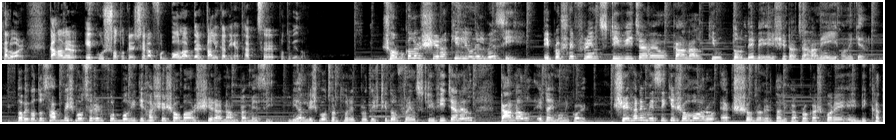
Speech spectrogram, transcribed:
খেলোয়াড়। কানালের একুশ শতকের সেরা ফুটবলারদের তালিকা নিয়ে থাকছে প্রতিবেদন। সর্বকালের সেরা কি লিওনেল মেসি? এই প্রশ্নে ফ্রেঞ্চ টিভি চ্যানেল কানাল কি উত্তর দেবে সেটা জানা নেই অনেকের। তবে গত ছাব্বিশ বছরের ফুটবল ইতিহাসে সবার সেরা নামটা মেসি। বিয়াল্লিশ বছর ধরে প্রতিষ্ঠিত ফ্রেঞ্চ টিভি চ্যানেল কানাল এটাই মনে করে। সেখানে মেসিকে সহ আরও একশো জনের তালিকা প্রকাশ করে এই বিখ্যাত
